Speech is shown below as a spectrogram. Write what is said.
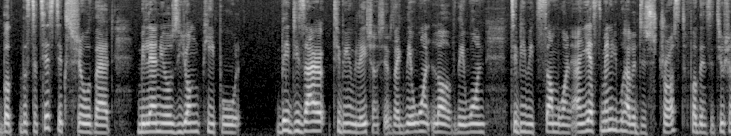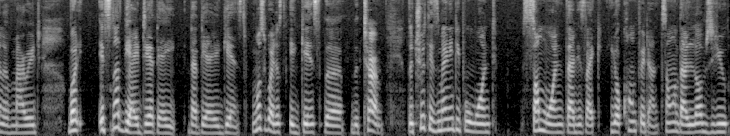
but the statistics show that millennials, young people, they desire to be in relationships. Like they want love, they want to be with someone. And yes, many people have a distrust for the institution of marriage, but it's not the idea they that they are against. Most people are just against the the term. The truth is, many people want someone that is like you're confident, someone that loves you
